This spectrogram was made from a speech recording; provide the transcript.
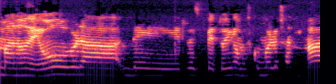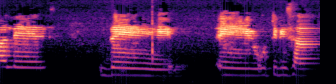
mano de obra, de respeto, digamos, como a los animales, de eh, utilizar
